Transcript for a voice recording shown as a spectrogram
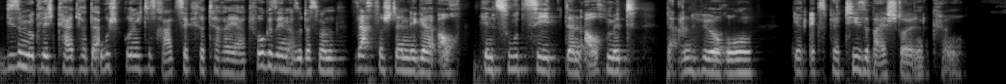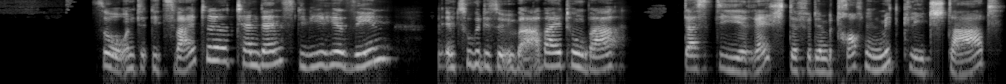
diese Möglichkeit hatte ursprünglich das Ratssekretariat vorgesehen, also dass man Sachverständige auch hinzuzieht, dann auch mit der Anhörung ihre Expertise beisteuern können. So, und die zweite Tendenz, die wir hier sehen im Zuge dieser Überarbeitung, war, dass die Rechte für den betroffenen Mitgliedstaat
